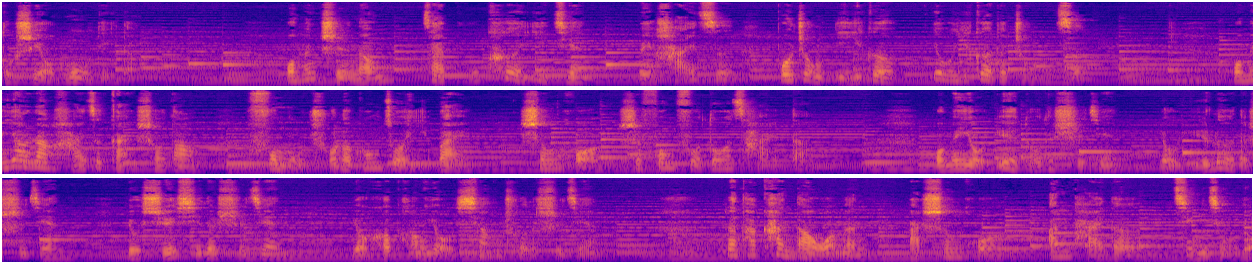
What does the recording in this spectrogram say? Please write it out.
都是有目的的。我们只能在不刻意间为孩子播种一个又一个的种子。我们要让孩子感受到，父母除了工作以外，生活是丰富多彩的。我们有阅读的时间，有娱乐的时间，有学习的时间，有和朋友相处的时间，让他看到我们把生活安排的井井有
